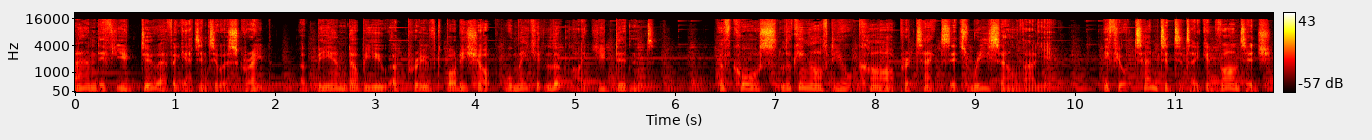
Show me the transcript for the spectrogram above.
And if you do ever get into a scrape, a BMW approved body shop will make it look like you didn't. Of course, looking after your car protects its resale value. If you're tempted to take advantage,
